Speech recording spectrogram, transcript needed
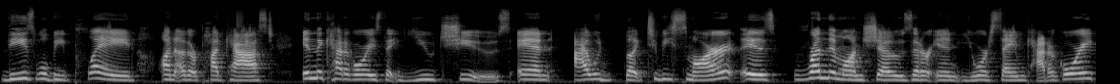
these will be played on other podcasts in the categories that you choose. And I would like to be smart is run them on shows that are in your same category.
